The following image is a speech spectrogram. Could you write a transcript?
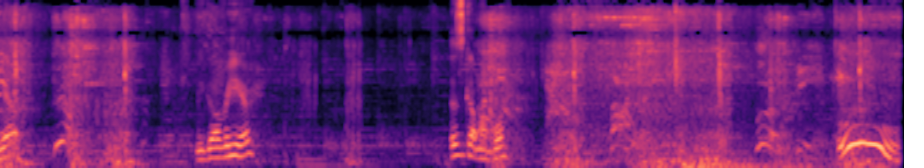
Yep. We go over here. Let's go, my boy. Ooh.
